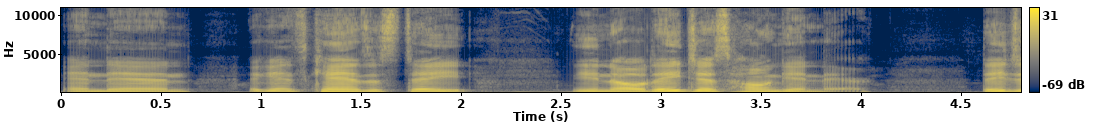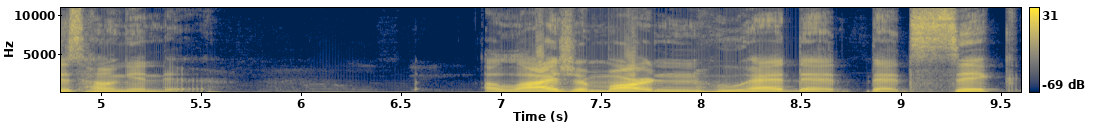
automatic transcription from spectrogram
And then against Kansas State, you know, they just hung in there. They just hung in there. Alijah Martin, who had that that sick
